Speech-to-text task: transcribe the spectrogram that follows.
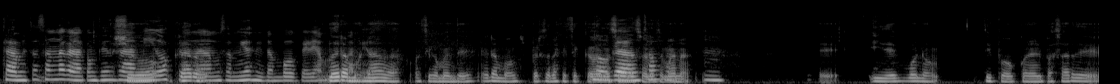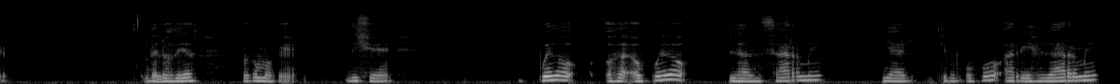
Claro, me estás hablando con la confianza de amigos, pero claro. no éramos amigos ni tampoco queríamos no éramos amigos. nada, básicamente. Éramos personas que se No, cagaban claro, una semana. Mm. Eh, y de, bueno, tipo, con el pasar de, de los días, fue como que dije, puedo, o sea, o puedo lanzarme y, ar- tipo, o puedo arriesgarme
